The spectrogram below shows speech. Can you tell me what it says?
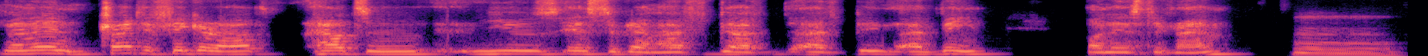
And then try to figure out how to use Instagram. I've I've, I've been I've been on Instagram. Mm.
